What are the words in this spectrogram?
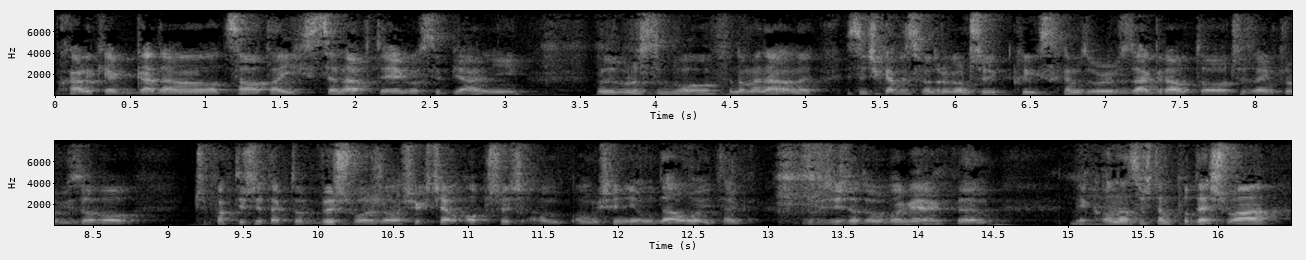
Hulk jak gada, no, cała ta ich scena w tej jego sypialni, no to po prostu było fenomenalne. Jestem ciekawy swoją drogą, czy Chris Hemsworth zagrał to, czy zaimprowizował, czy faktycznie tak to wyszło, że on się chciał oprzeć, a, a mu się nie udało i tak zwrócić na to uwagę, jak ten, jak ona coś tam podeszła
